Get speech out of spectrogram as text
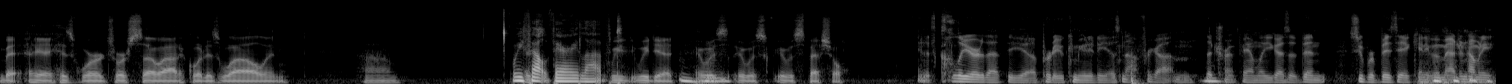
but uh, his words were so adequate as well, and um, We felt very loved. we we did. It was it was it was special. And it's clear that the uh, Purdue community has not forgotten the Trent family. You guys have been super busy. I can't even imagine how many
